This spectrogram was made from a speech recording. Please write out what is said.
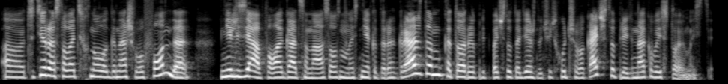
А, цитируя слова технолога нашего фонда, Нельзя полагаться на осознанность некоторых граждан, которые предпочтут одежду чуть худшего качества при одинаковой стоимости.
